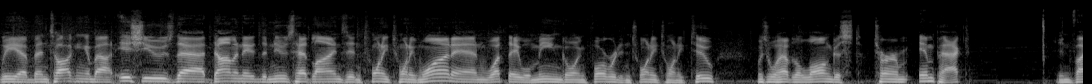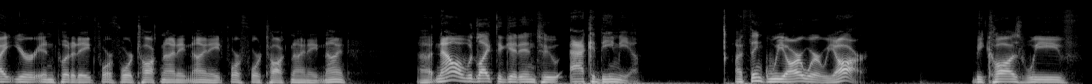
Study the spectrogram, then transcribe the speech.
We have been talking about issues that dominated the news headlines in 2021 and what they will mean going forward in 2022, which will have the longest term impact. Invite your input at 844 Talk 989, 844 Talk 989. Uh, now I would like to get into academia. I think we are where we are because we've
